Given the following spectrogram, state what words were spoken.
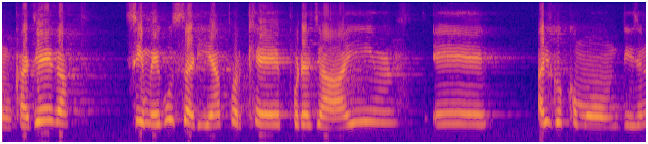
nunca llega. Sí me gustaría porque por allá hay eh, algo como dicen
